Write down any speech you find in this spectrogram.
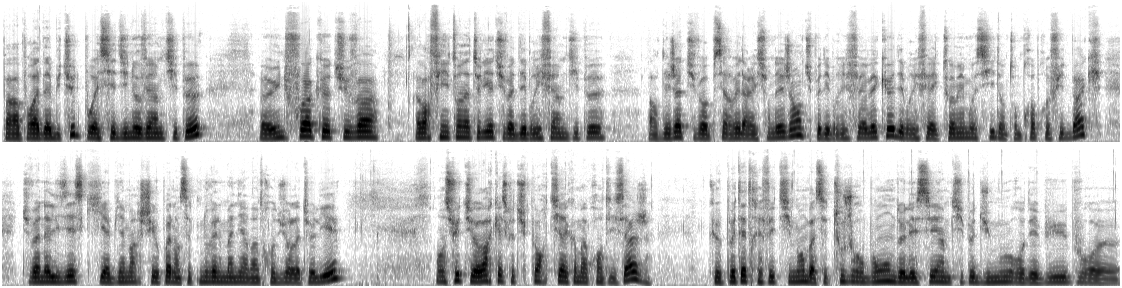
par rapport à d'habitude pour essayer d'innover un petit peu. Euh, une fois que tu vas avoir fini ton atelier, tu vas débriefer un petit peu. Alors déjà, tu vas observer la réaction des gens, tu peux débriefer avec eux, débriefer avec toi-même aussi dans ton propre feedback. Tu vas analyser ce qui a bien marché ou pas dans cette nouvelle manière d'introduire l'atelier. Ensuite, tu vas voir qu'est-ce que tu peux en retirer comme apprentissage que peut-être effectivement bah, c'est toujours bon de laisser un petit peu d'humour au début pour euh,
